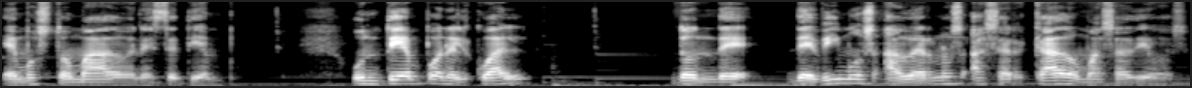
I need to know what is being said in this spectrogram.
hemos tomado en este tiempo. Un tiempo en el cual, donde debimos habernos acercado más a Dios,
